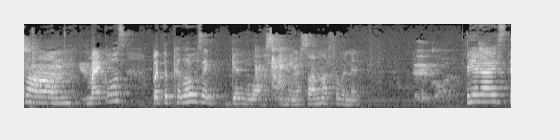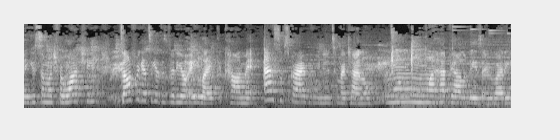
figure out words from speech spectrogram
from Michaels, but the pillow is like getting lost in here, so I'm not feeling it. But yeah guys, thank you so much for watching. Don't forget to give this video a like, comment, and subscribe if you're new to my channel. Mwah, Happy holidays everybody.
